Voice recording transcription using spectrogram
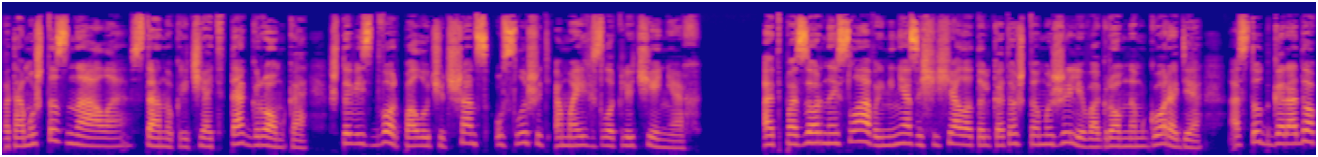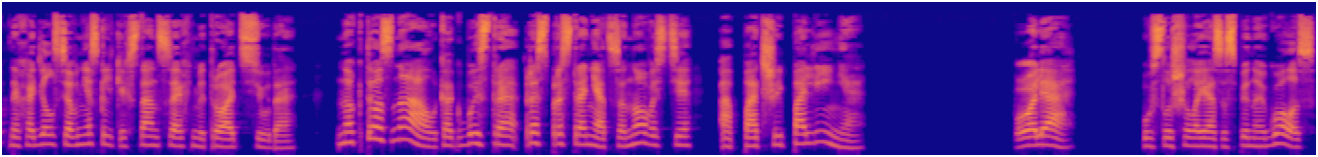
потому что знала, стану кричать так громко, что весь двор получит шанс услышать о моих злоключениях. От позорной славы меня защищало только то, что мы жили в огромном городе, а студ-городок находился в нескольких станциях метро отсюда. Но кто знал, как быстро распространятся новости о падшей Полине? «Поля!» — услышала я за спиной голос,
